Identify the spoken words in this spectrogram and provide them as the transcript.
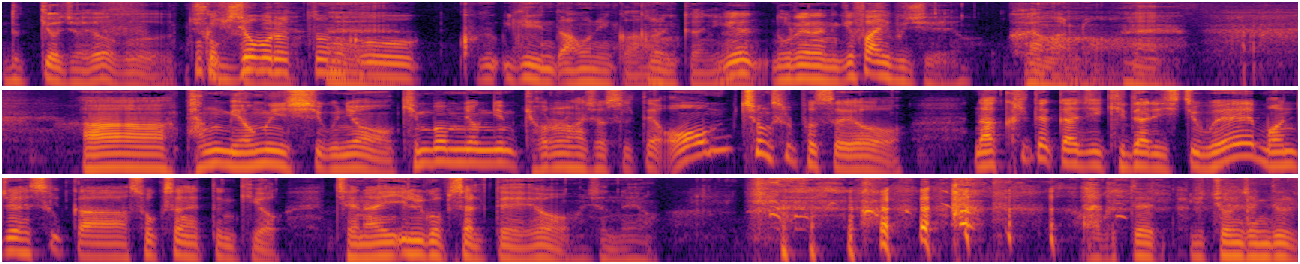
느껴져요. 그 그러니까. 잊어버렸던 네. 그, 그 이게 나오니까. 그러니까 이게 노래라는 게 5G예요. 그야말로. 예. 아, 박명의 씨군요. 김범령님 결혼하셨을 때 엄청 슬펐어요. 나 클 때까지 기다리시지 왜 먼저 했을까 속상했던 기억. 제 나이 7살 때예요. 하셨네요. 아, 그때 유치원생들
